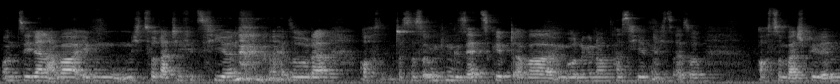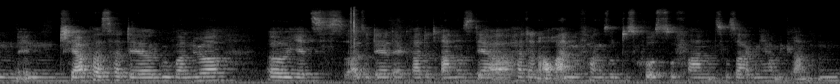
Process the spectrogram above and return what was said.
und sie dann aber eben nicht zu ratifizieren. Also oder auch, dass es irgendein Gesetz gibt, aber im Grunde genommen passiert nichts. Also auch zum Beispiel in, in Chiapas hat der Gouverneur äh, jetzt, also der, der gerade dran ist, der hat dann auch angefangen, so einen Diskurs zu fahren und zu sagen, ja, Migranten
